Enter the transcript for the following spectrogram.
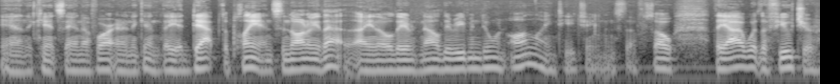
and they can't say enough art. And again, they adapt the plans. And not only that, I know they're now they're even doing online teaching and stuff. So they are with the future,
